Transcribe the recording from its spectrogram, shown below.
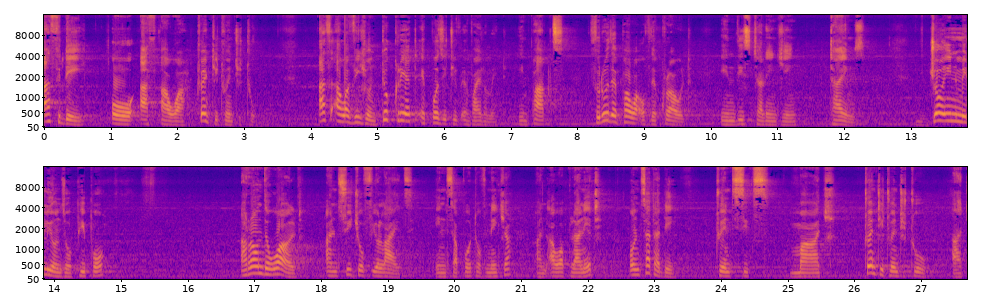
Earth Day or Earth Hour 2022. Earth Hour vision to create a positive environment impacts through the power of the crowd in these challenging times. Join millions of people around the world and switch off your lights in support of nature and our planet on Saturday, 26 March 2022 at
